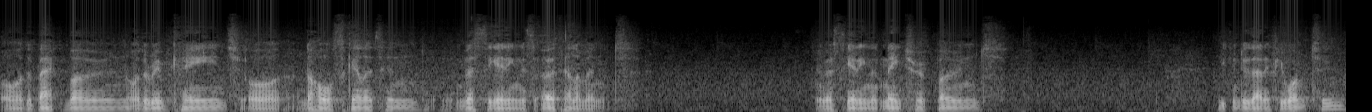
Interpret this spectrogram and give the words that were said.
or the backbone or the rib cage or the whole skeleton, investigating this earth element, investigating the nature of bones. You can do that if you want to.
